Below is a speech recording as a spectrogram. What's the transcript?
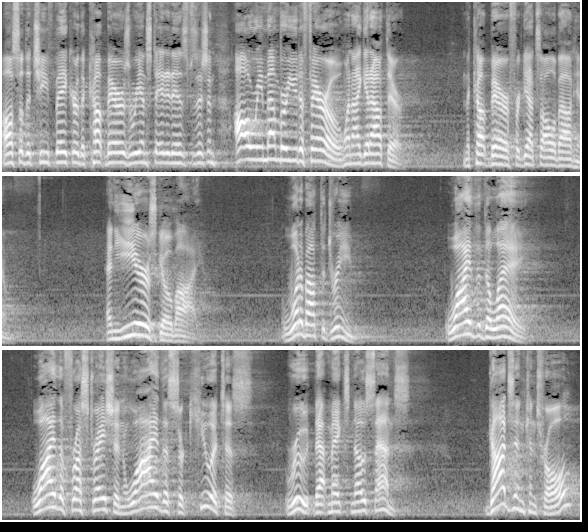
also the chief baker. The cupbearer is reinstated in his position. I'll remember you to Pharaoh when I get out there. And the cupbearer forgets all about him. And years go by. What about the dream? Why the delay? Why the frustration? Why the circuitous route that makes no sense? God's in control.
